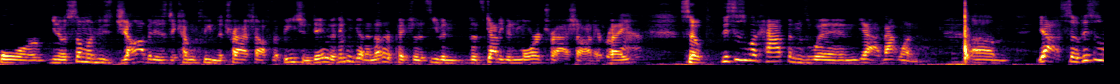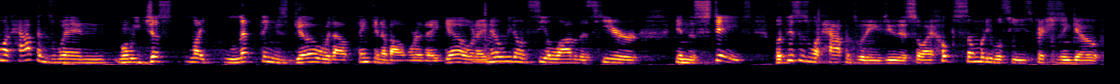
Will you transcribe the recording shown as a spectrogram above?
or you know someone whose job it is to come clean the trash off the beach. And David, I think we've got another picture that's even that's got even more trash on it, right? Yeah. So this is what happens when yeah, that one. Um, yeah, so this is what happens when when we just like let things go without thinking about where they go. And I know we don't see a lot of this here in the states, but this is what happens when you do this. So I hope somebody will see these pictures and go,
